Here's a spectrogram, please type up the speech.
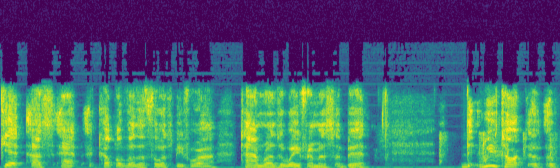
get us at a couple of other thoughts before our time runs away from us a bit. We've talked a,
